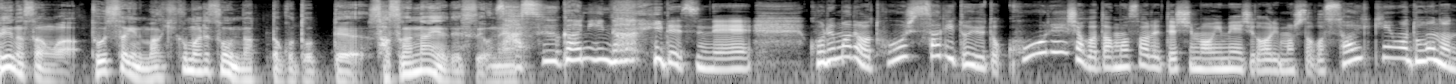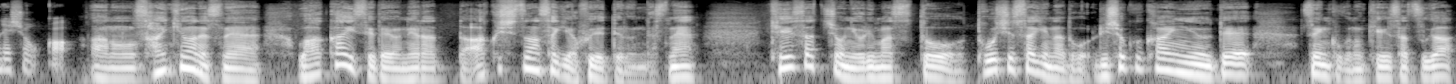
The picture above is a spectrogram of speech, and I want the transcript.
レイナさんは投資詐欺に巻き込まれそうになったことってさすがにないですよね。さすがにないですねこれまでは投資詐欺というと高齢者が騙されてしまうイメージがありましたが最近はどうなんでしょうか？あの、最近はですね、若い世代を狙った悪質な詐欺が増えてるんですね。警察庁によりますと、投資詐欺など離職勧誘で全国の警察が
